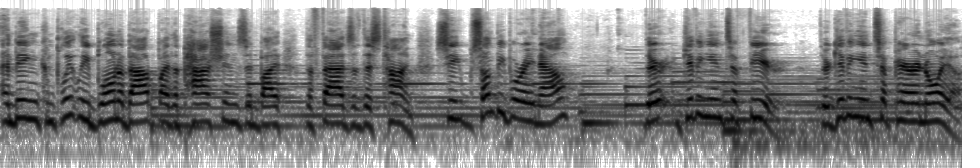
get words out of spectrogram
and being completely blown about by the passions and by the fads of this time. See, some people right now, they're giving in to fear. They're giving into paranoia.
